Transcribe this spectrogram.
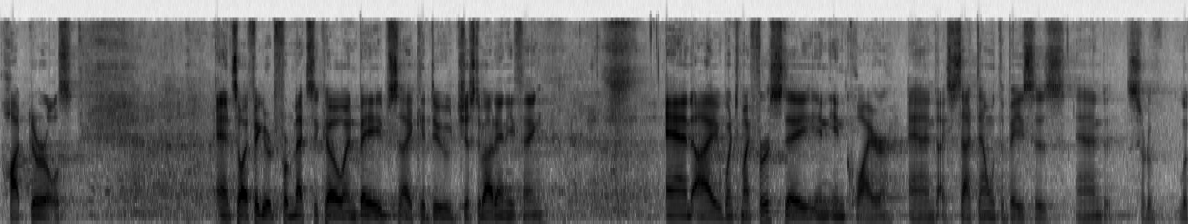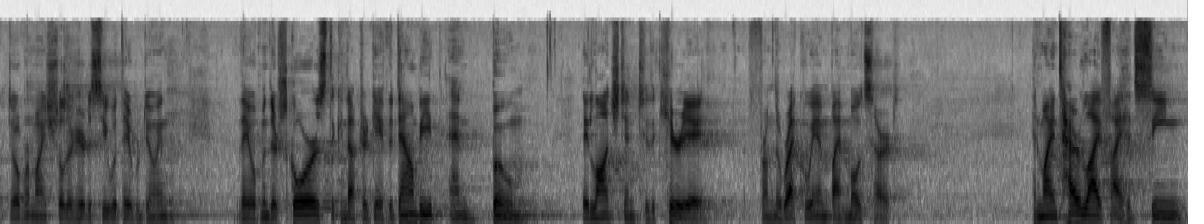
hot girls. and so I figured for Mexico and babes, I could do just about anything. And I went to my first day in, in choir, and I sat down with the basses and sort of looked over my shoulder here to see what they were doing. They opened their scores, the conductor gave the downbeat, and boom, they launched into the Kyrie from the Requiem by Mozart. And my entire life I had seen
